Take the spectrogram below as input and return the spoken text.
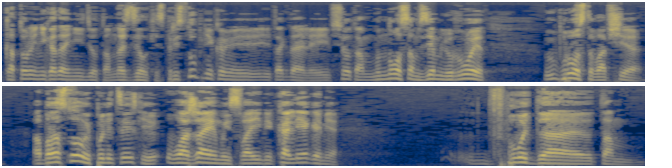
который никогда не идет там на сделки с преступниками и так далее, и все там носом землю роет, ну просто вообще образцовый полицейский, уважаемый своими коллегами – вплоть до там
